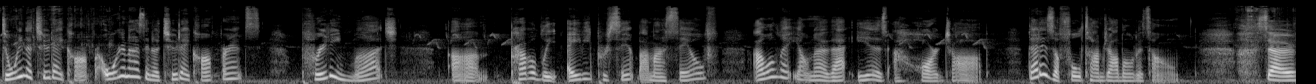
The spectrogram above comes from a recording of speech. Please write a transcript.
Doing a two-day conference, organizing a two-day conference, pretty much, um, probably 80% by myself. I will let y'all know that is a hard job. That is a full-time job on its own. So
